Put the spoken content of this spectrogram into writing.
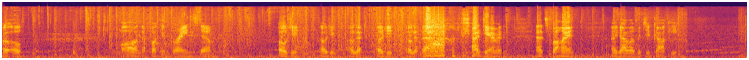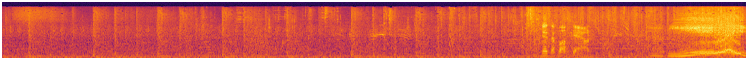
Uh-oh. Oh, and the fucking brainstem. Oh gee. Oh gee. Oh god. Oh gee. Oh god. Ah, god damn it. That's fine. I got a little bit too cocky. Get the fuck down. Yay!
